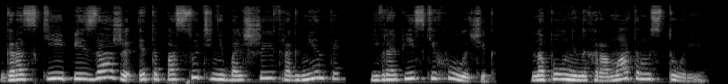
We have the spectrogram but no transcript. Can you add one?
Городские пейзажи – это, по сути, небольшие фрагменты европейских улочек, наполненных ароматом истории.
